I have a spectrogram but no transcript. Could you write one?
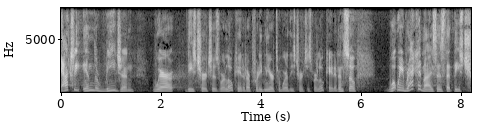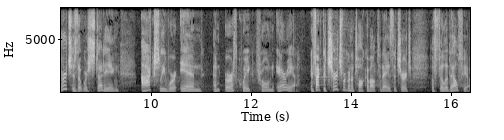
actually in the region where these churches were located, are pretty near to where these churches were located. And so, what we recognize is that these churches that we're studying actually were in an earthquake prone area. In fact, the church we're going to talk about today is the church of Philadelphia.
